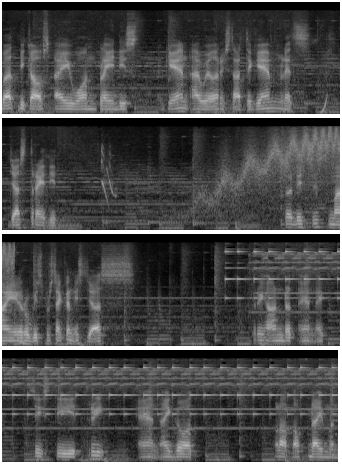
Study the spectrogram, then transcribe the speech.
But because I won't play this again, I will restart the game. Let's just trade it so this is my rubies per second is just 363 and I got a lot of diamond.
